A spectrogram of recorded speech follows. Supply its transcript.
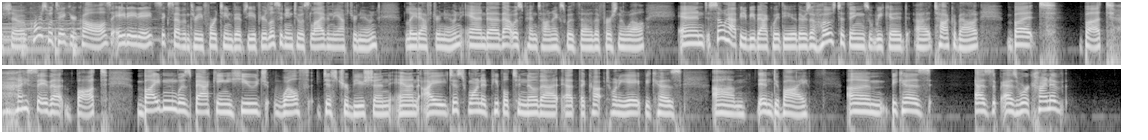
Dalley Show. Of course, we'll take your calls 888 673 1450 if you're listening to us live in the afternoon, late afternoon. And uh, that was Pentatonix with uh, the first Noel. And so happy to be back with you. There's a host of things we could uh, talk about, but. But I say that, but Biden was backing huge wealth distribution. And I just wanted people to know that at the COP28 because, um, in Dubai, um, because as, as we're kind of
